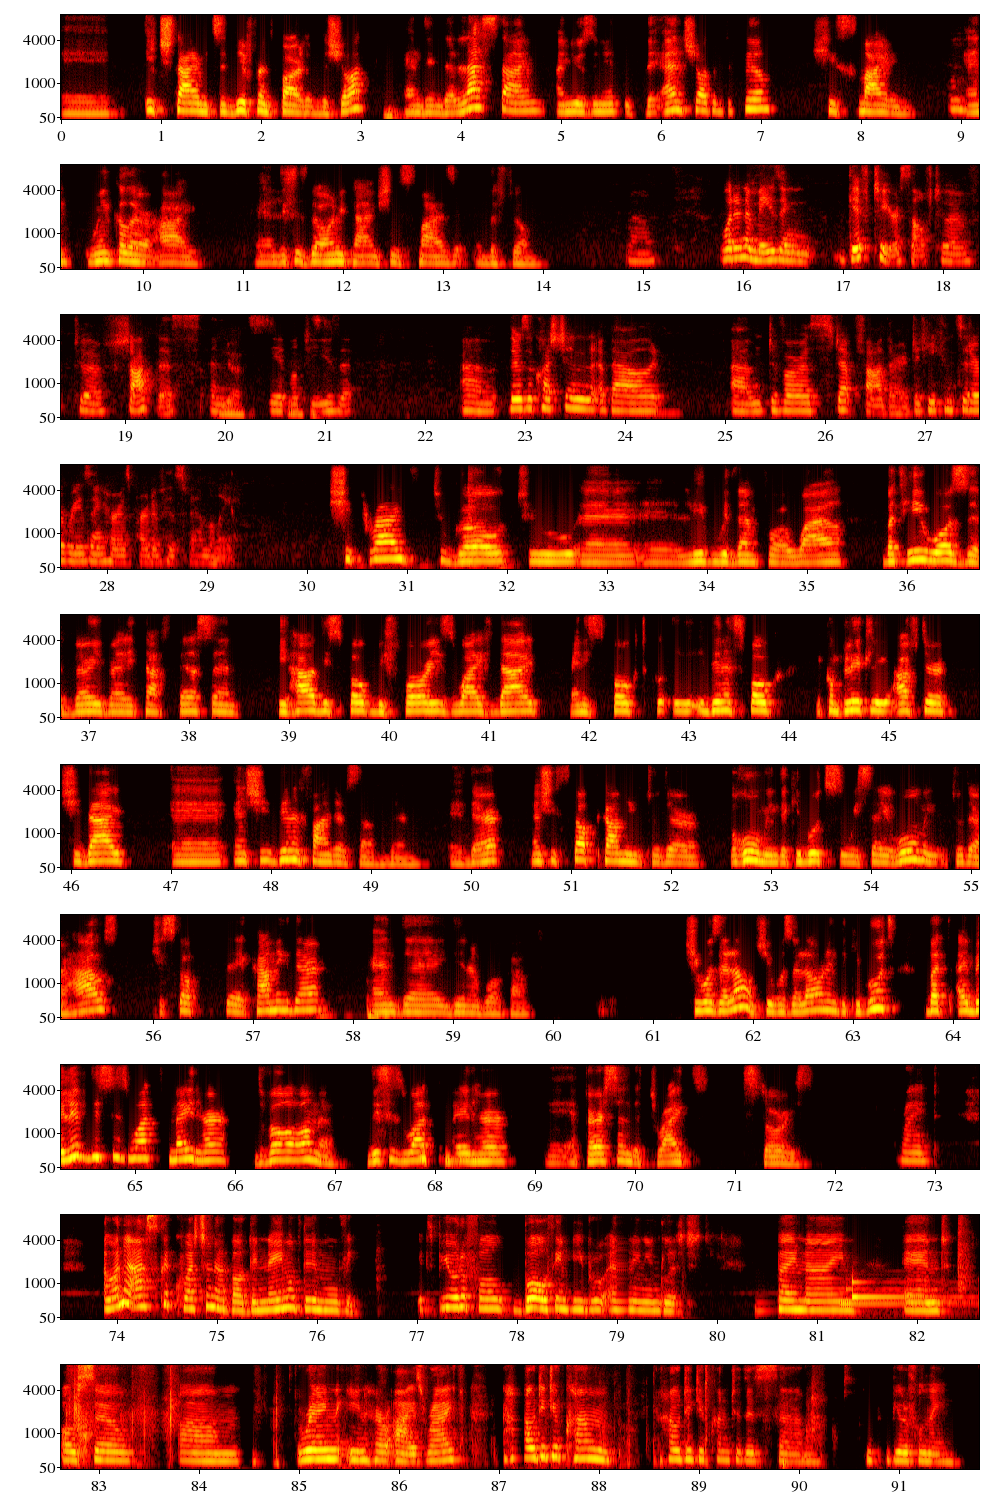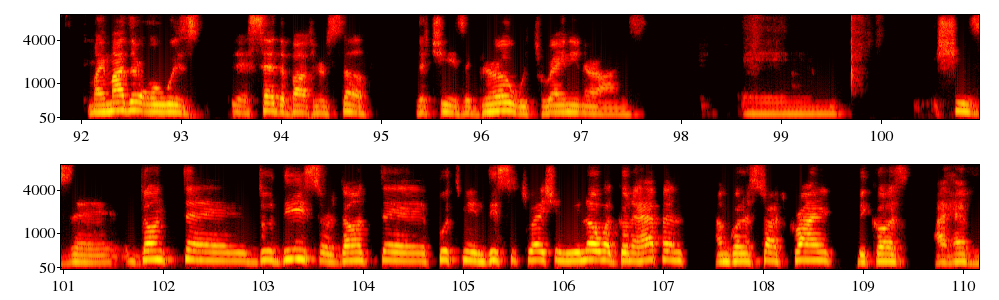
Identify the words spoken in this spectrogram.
Uh, each time it's a different part of the shot. And in the last time I'm using it, the end shot of the film, she's smiling mm -hmm. and winkle her eye. And this is the only time she smiles at the film. Wow. What an amazing gift to yourself to have to have shot this and yes, be able yes. to use it. Um, there's a question about um, Devorah's stepfather. Did he consider raising her as part of his family? She tried to go to uh, uh, live with them for a while, but he was a very, very tough person. He hardly spoke before his wife died, and he spoke. He didn't spoke completely after she died, uh, and she didn't find herself there. Uh, there, and she stopped coming to their room in the kibbutz. We say room in, to their house. She stopped uh, coming there, and uh, it didn't work out. She was alone. She was alone in the kibbutz. But I believe this is what made her Dvorah Omer. This is what made her a person that writes stories. Right. I want to ask a question about the name of the movie. It's beautiful, both in Hebrew and in English. Ba'inayim and also um, rain in her eyes, right? How did you come? How did you come to this um, beautiful name? My mother always uh, said about herself that she is a girl with rain in her eyes. She's uh, don't uh, do this or don't uh, put me in this situation. You know what's going to happen? I'm going to start crying because I have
